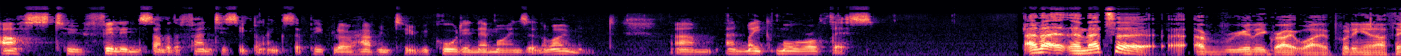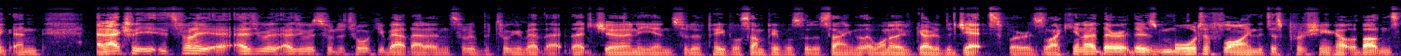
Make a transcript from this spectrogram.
us to fill in some of the fantasy blanks that people are having to record in their minds at the moment um, and make more of this. And that, and that's a a really great way of putting it, I think. And and actually, it's funny as you were as you were sort of talking about that and sort of talking about that, that journey and sort of people, some people sort of saying that they want to go to the jets, whereas like you know there there's mm. more to flying than just pushing a couple of buttons.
